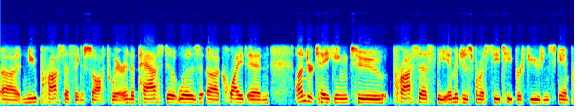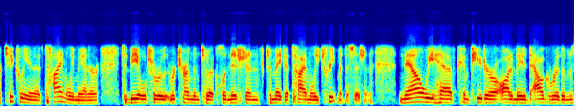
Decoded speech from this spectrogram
uh, new processing software. In the past, it was uh, quite an undertaking to process the images from a CT perfusion scan, particularly in a timely manner to be able to re- return them to a clinician to make a timely treatment decision. Now we have computer automated algorithms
